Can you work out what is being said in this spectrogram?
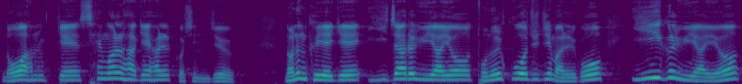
너와 함께 생활하게 할 것인즉 너는 그에게 이자를 위하여 돈을 구워주지 말고 이익을 위하여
